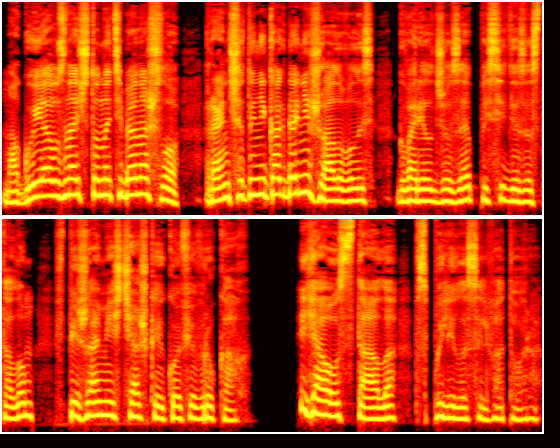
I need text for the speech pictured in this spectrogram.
«Могу я узнать, что на тебя нашло? Раньше ты никогда не жаловалась», — говорил Джузеппе, сидя за столом в пижаме с чашкой кофе в руках. «Я устала», — вспылила Сальватора.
